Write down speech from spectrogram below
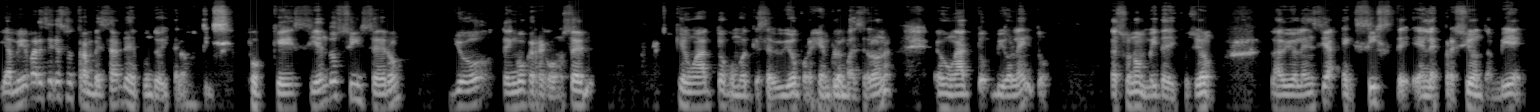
Y a mí me parece que eso es transversal desde el punto de vista de la justicia, porque siendo sincero, yo tengo que reconocer que un acto como el que se vivió, por ejemplo, en Barcelona, es un acto violento. Eso no admite discusión la violencia existe en la expresión también,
